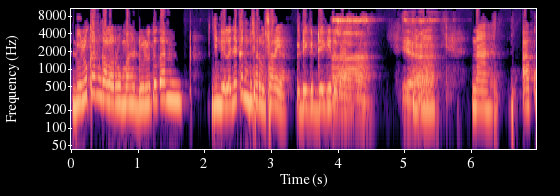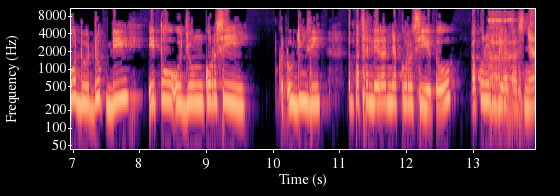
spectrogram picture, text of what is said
Dulu kan kalau rumah dulu tuh kan jendelanya kan besar-besar ya, gede-gede gitu kan. Ah, ya. Mm-mm. Nah, aku duduk di itu ujung kursi. Bukan ujung sih, tempat senderannya kursi itu. Aku duduk di Ah. atasnya,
